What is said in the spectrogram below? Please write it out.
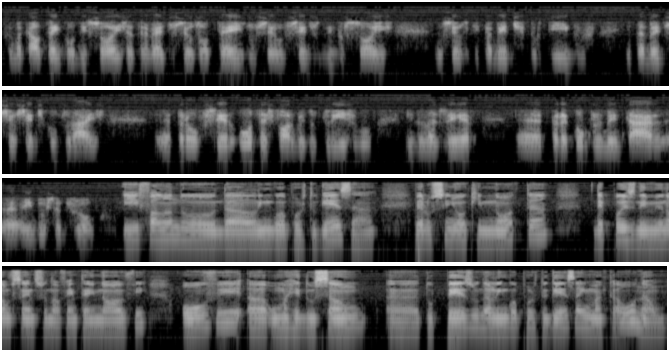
porque Macau tem condições, através dos seus hotéis, dos seus centros de diversões, dos seus equipamentos esportivos e também dos seus centros culturais, eh, para oferecer outras formas de turismo e de lazer eh, para complementar eh, a indústria do jogo. E falando da língua portuguesa, pelo senhor que nota, depois de 1999, houve uma redução do peso da língua portuguesa em Macau ou não?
